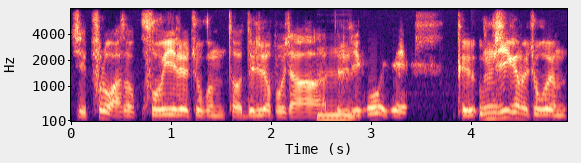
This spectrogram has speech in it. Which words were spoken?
이제 프로 와서 구위를 조금 더 늘려보자 음. 늘리고 이제 그 움직임을 조금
